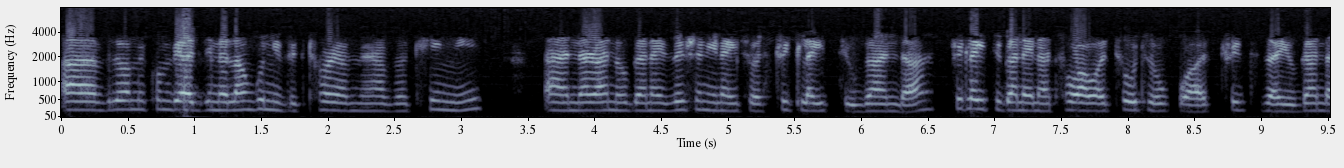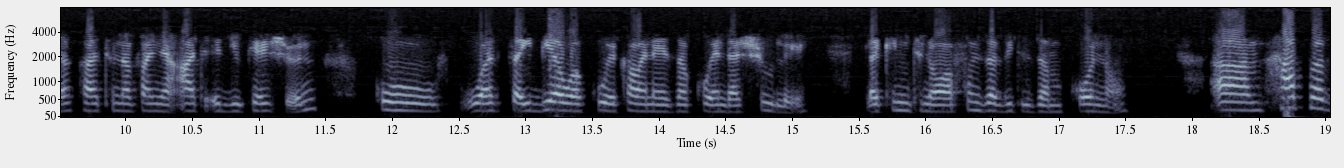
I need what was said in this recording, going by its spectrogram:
uh, vile wamekuambia, jina langu ni Victoria Merabakini. Uh, na run organization inaitwa Streetlights Uganda. Streetlights Uganda inatoa watoto kwa streets za Uganda kaa tunafanya art education, kuwasaidia wakuwe kaa wanaweza kuenda shule, lakini tunawafunza vitu za mkono. Um, hapa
